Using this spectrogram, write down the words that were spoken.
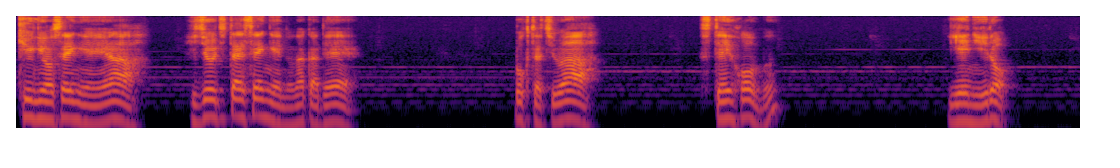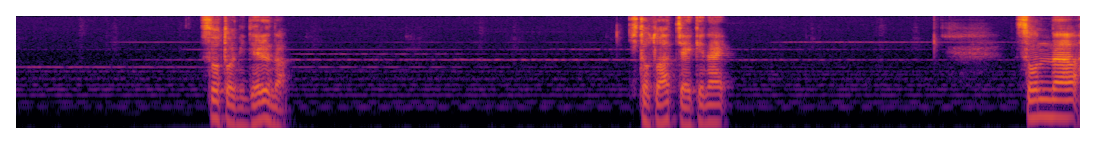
休業宣言や非常事態宣言の中で僕たちはステイホーム家にいろ。外に出るな。人と会っちゃいけない。そんな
